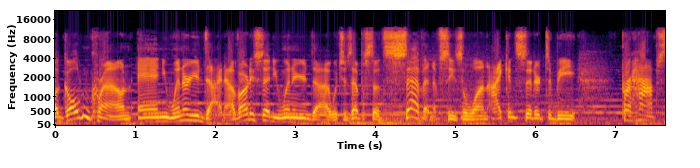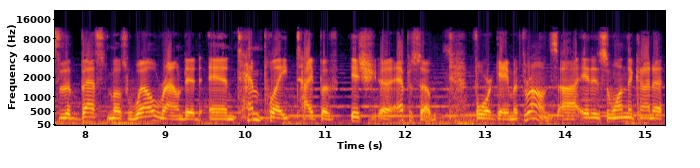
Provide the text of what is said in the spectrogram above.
a golden crown and you win or you die. Now, I've already said you win or you die, which is episode seven of season one. I consider to be perhaps the best, most well-rounded and template type of ish uh, episode for Game of Thrones. Uh, it is the one that kind of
